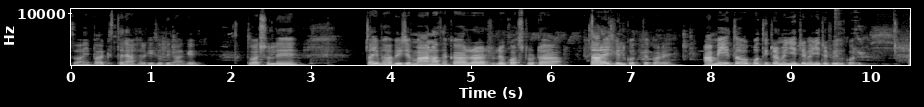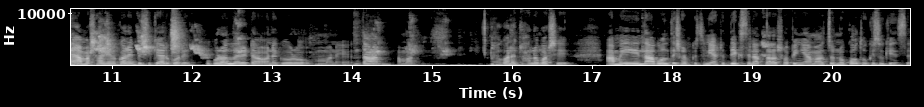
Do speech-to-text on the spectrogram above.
তো আমি পাকিস্তানে আসার কিছুদিন আগে। তো আসলে তাই ভাবি যে মা না থাকার আসলে কষ্টটা তারাই ফিল করতে পারে। আমি তো প্রতিটা মিনিটে মিনিটে ফিল করি। হ্যাঁ আমার স্বামী আমাকে অনেক বেশি কেয়ার করে। উপর আল্লাহর এটা অনেক বড় মানে দান আমার। অনেক ভালোবাসে। আমি না বলতে সব কিছু নিয়ে একটা দেখছেন আপনারা শপিংয়ে আমার জন্য কত কিছু কিনছে।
